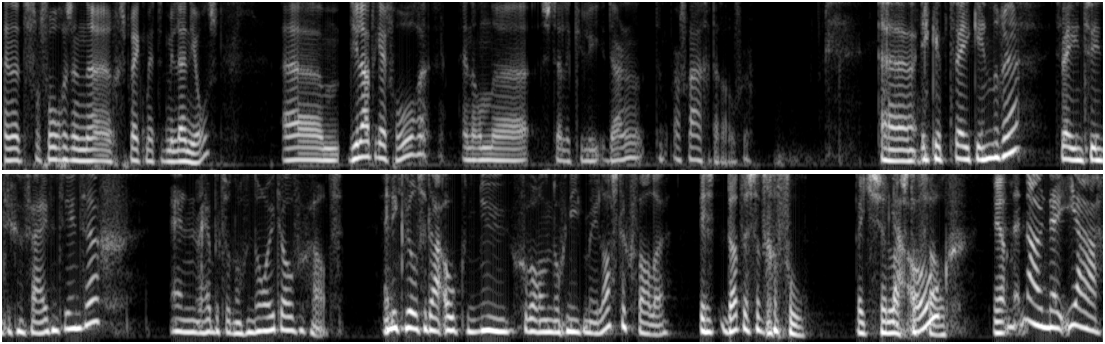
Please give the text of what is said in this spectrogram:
En het vervolgens een, een gesprek met de millennials. Um, die laat ik even horen en dan uh, stel ik jullie daarna een paar vragen daarover. Ik heb twee kinderen, 22 en 25. En we hebben het er nog nooit over gehad. En ik wil ze daar ook nu gewoon nog niet mee lastigvallen. Is, dat is het gevoel? Dat je ze lastig ja, valt? Ja. Nou, nee, ja,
